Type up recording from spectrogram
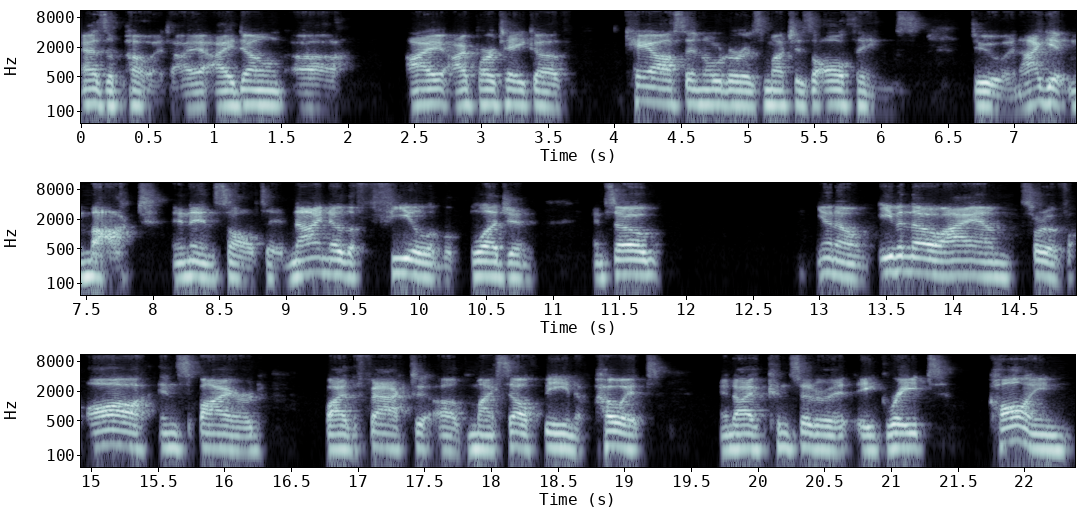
as a poet. I, I don't, uh, I, I partake of chaos and order as much as all things do. And I get mocked and insulted. And I know the feel of a bludgeon. And so, you know, even though I am sort of awe inspired by the fact of myself being a poet, and I consider it a great calling,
